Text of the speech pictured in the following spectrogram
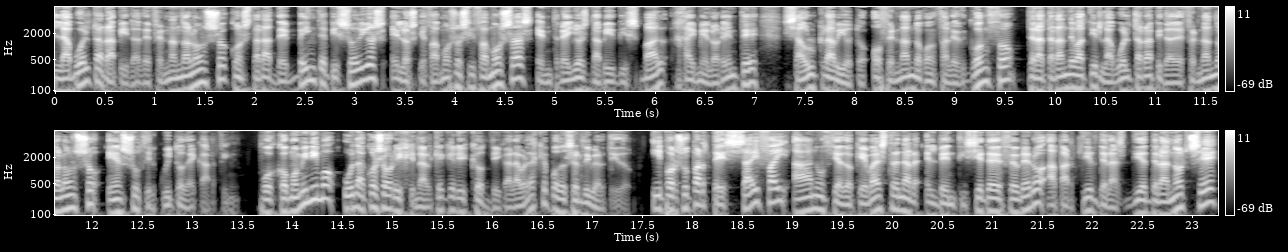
La vuelta rápida de Fernando Alonso constará de 20 episodios en los que famosos y famosas, entre ellos David Bisbal, Jaime Lorente, Saúl Cravioto o Fernando González Gonzo, tratarán de batir la vuelta rápida de Fernando Alonso en su circuito de karting. Pues como mínimo, una cosa original. ¿Qué queréis que os diga? La verdad es que puede ser divertido. Y por su parte, Sci-Fi ha anunciado que va a estrenar el 27 de febrero, a partir de las 10 de la noche,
